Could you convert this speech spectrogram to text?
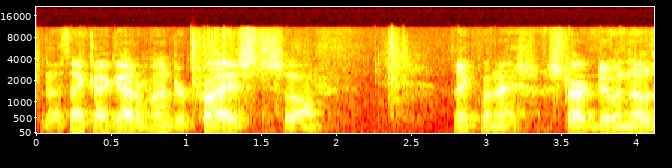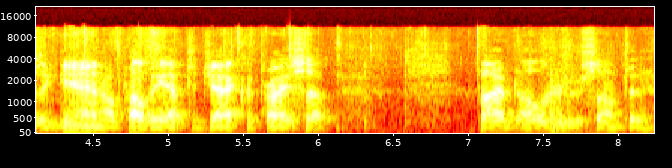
but I think I got them underpriced. So I think when I start doing those again, I'll probably have to jack the price up five dollars or something.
